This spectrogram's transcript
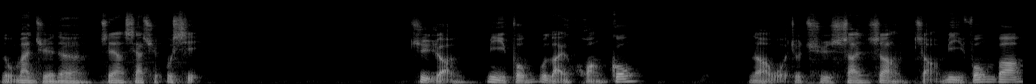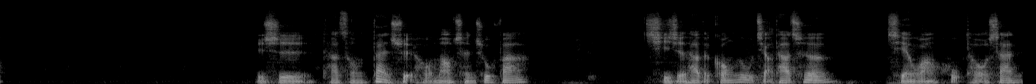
鲁曼觉得这样下去不行。既然蜜蜂不来皇宫，那我就去山上找蜜蜂吧。于是他从淡水红毛城出发，骑着他的公路脚踏车前往虎头山。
